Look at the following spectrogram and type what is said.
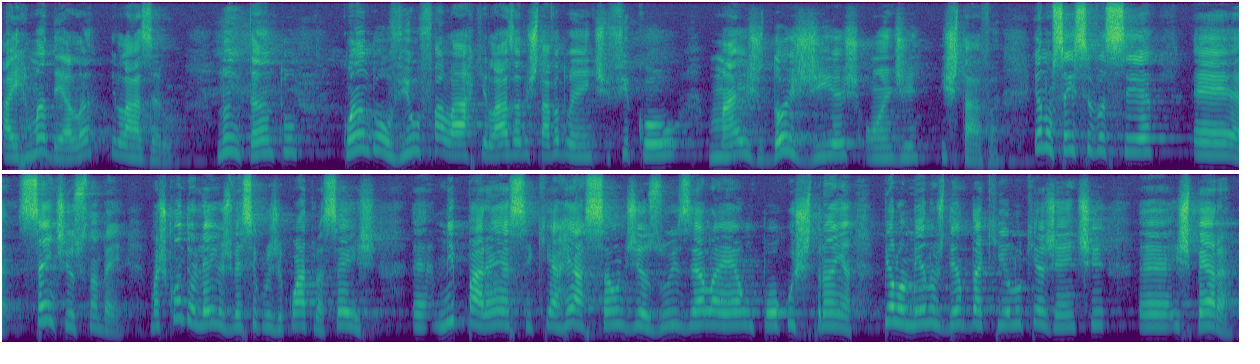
a irmã dela e Lázaro. No entanto, quando ouviu falar que Lázaro estava doente, ficou mais dois dias onde estava. Eu não sei se você é, sente isso também, mas quando eu leio os versículos de 4 a 6, é, me parece que a reação de Jesus ela é um pouco estranha, pelo menos dentro daquilo que a gente é, espera.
